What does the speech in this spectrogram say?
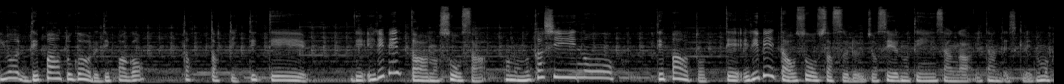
いわゆるデパートガールデパガだったって言っててでエレベーターの操作この昔のデパートってエレベーターを操作する女性の店員さんがいたんですけれども、ま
